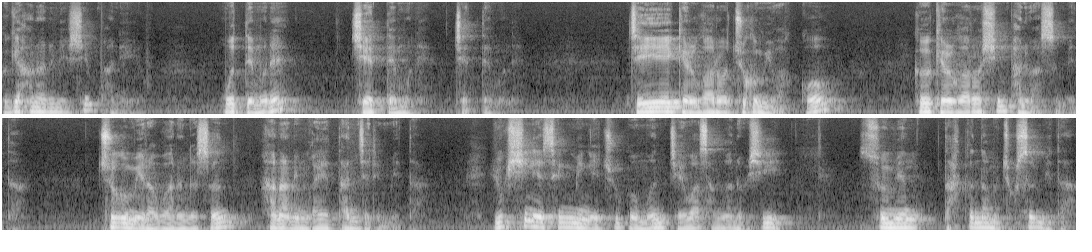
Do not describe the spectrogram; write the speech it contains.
그게 하나님의 심판이에요. 뭐 때문에? 죄 때문에. 죄 때문에. 죄의 결과로 죽음이 왔고 그 결과로 심판이 왔습니다. 죽음이라고 하는 것은 하나님과의 단절입니다. 육신의 생명의 죽음은 죄와 상관없이 수명 다 끝나면 죽습니다.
